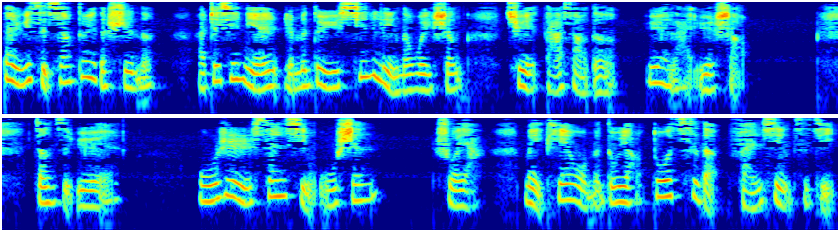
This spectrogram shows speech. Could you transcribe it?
但与此相对的是呢，啊，这些年人们对于心灵的卫生却打扫得越来越少。曾子曰：“吾日三省吾身。”说呀，每天我们都要多次的反省自己。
